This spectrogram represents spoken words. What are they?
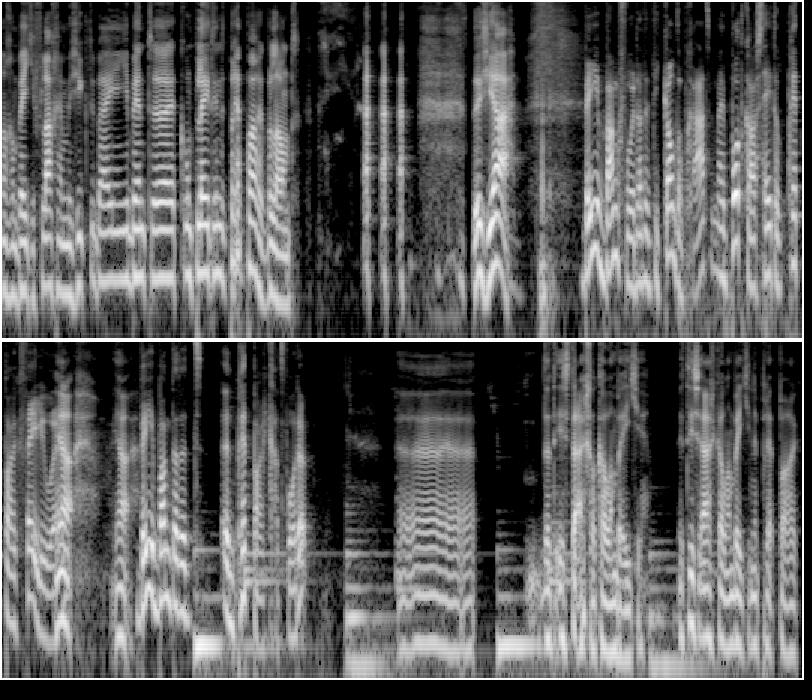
nog een beetje vlag en muziek erbij en je bent uh, compleet in het pretpark beland. dus ja, ben je bang voor dat het die kant op gaat? Mijn podcast heet ook Pretpark Veluwe. Hè? Ja, ja. Ben je bang dat het een pretpark gaat worden? Uh, dat is het eigenlijk al een beetje. Het is eigenlijk al een beetje een pretpark.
